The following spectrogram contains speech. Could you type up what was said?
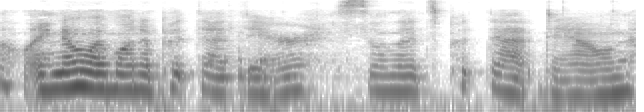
Well, I know I want to put that there, so let's put that down.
